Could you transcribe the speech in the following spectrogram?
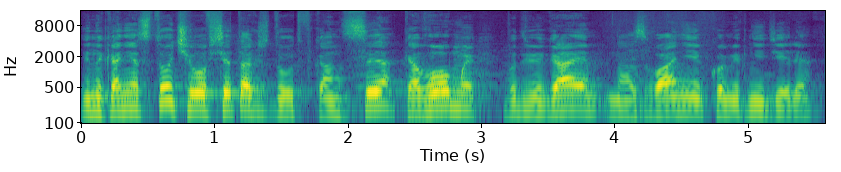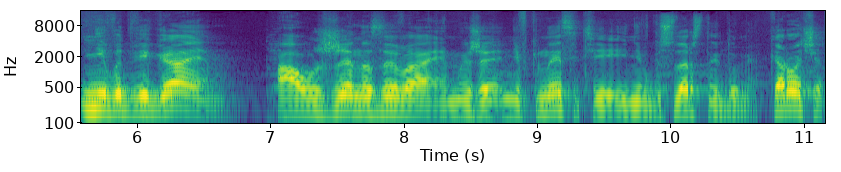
И, наконец, то, чего все так ждут. В конце, кого мы выдвигаем название «Комик недели». Не выдвигаем, а уже называем. Мы же не в Кнессете и не в Государственной Думе. Короче,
